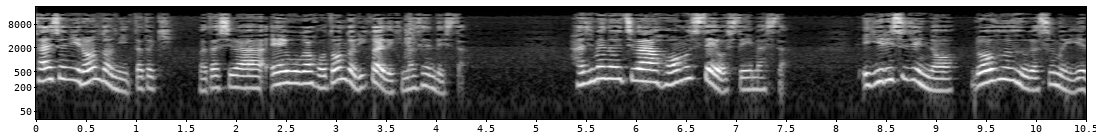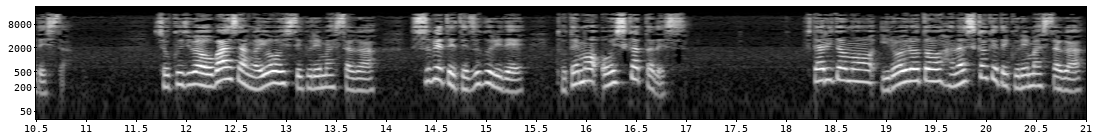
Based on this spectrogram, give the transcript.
最初にロンドンに行った時、私は英語がほとんど理解できませんでした。はじめのうちはホームステイをしていました。イギリス人の老夫婦が住む家でした。食事はおばあさんが用意してくれましたが、すべて手作りでとても美味しかったです。二人ともいろいろと話しかけてくれましたが、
